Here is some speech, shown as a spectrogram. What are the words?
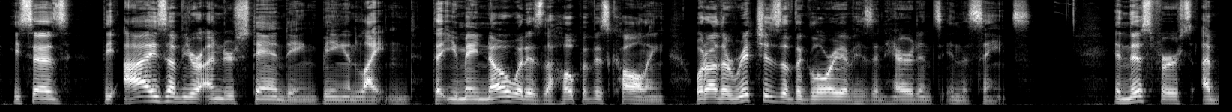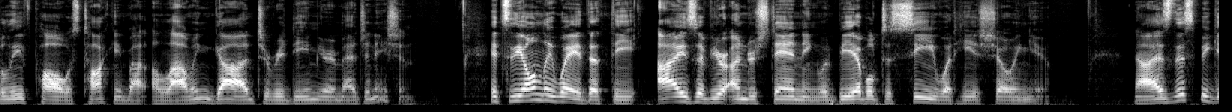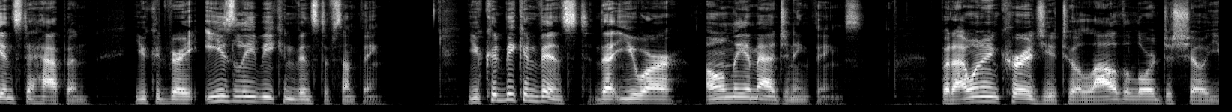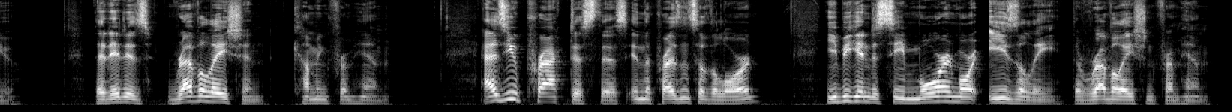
He says, "The eyes of your understanding being enlightened, that you may know what is the hope of his calling, what are the riches of the glory of his inheritance in the saints. In this verse, I believe Paul was talking about allowing God to redeem your imagination. It's the only way that the eyes of your understanding would be able to see what he is showing you. Now, as this begins to happen, you could very easily be convinced of something. You could be convinced that you are only imagining things. But I want to encourage you to allow the Lord to show you that it is revelation coming from Him. As you practice this in the presence of the Lord, you begin to see more and more easily the revelation from Him.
